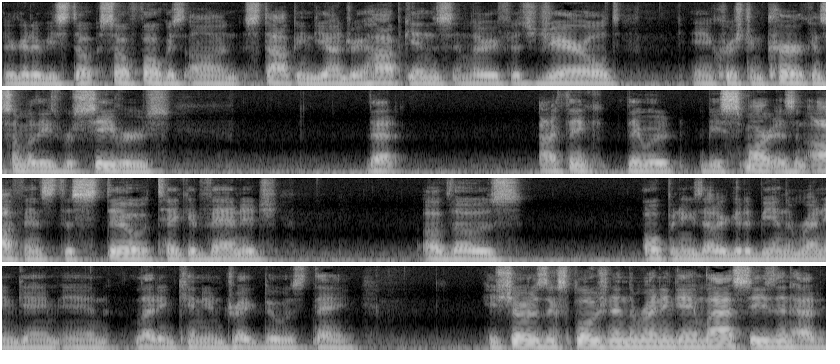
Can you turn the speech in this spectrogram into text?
They're going to be so, so focused on stopping DeAndre Hopkins and Larry Fitzgerald and Christian Kirk and some of these receivers that I think they would be smart as an offense to still take advantage of those openings that are going to be in the running game and letting Kenyon Drake do his thing. He showed his explosion in the running game last season, had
